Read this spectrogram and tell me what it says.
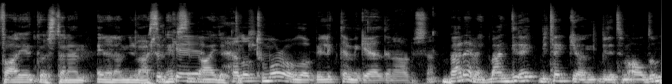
faaliyet gösteren en önemli üniversitelerin hepsini dahil ettik. Hello Tomorrow'la birlikte mi geldin abi sen? Ben evet ben direkt bir tek yön biletimi aldım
